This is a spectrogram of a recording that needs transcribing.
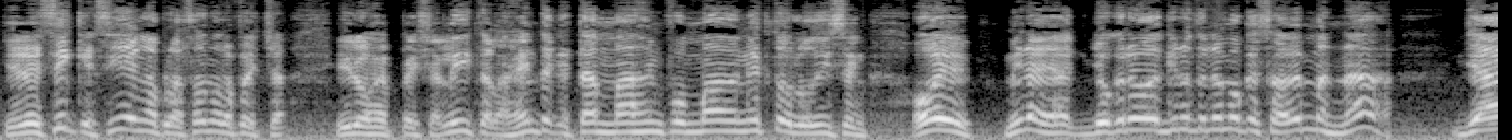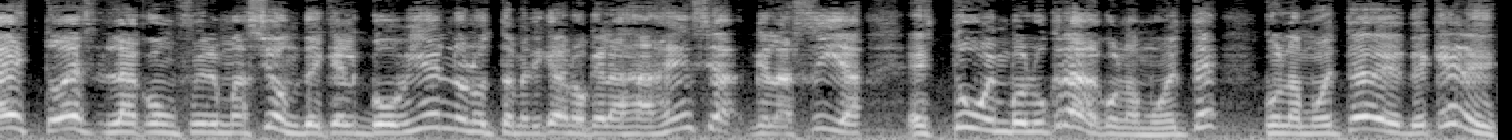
Quiere decir que siguen aplazando la fecha y los especialistas, la gente que está más informada en esto, lo dicen, oye, mira, yo creo que aquí no tenemos que saber más nada. Ya esto es la confirmación de que el gobierno norteamericano, que las agencias, que la CIA estuvo involucrada con la muerte, con la muerte de, Kennedy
